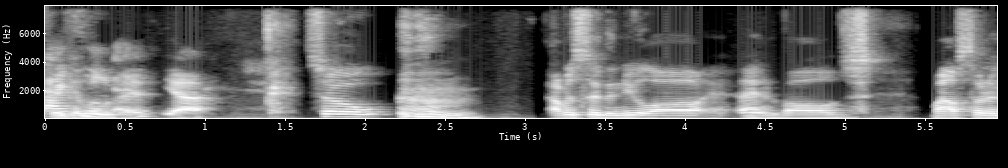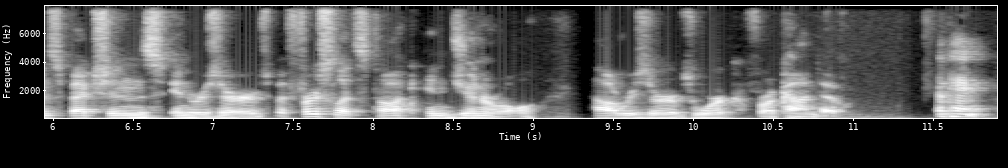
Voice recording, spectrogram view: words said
tweak as a little needed. bit. Yeah. So obviously, the new law involves milestone inspections in reserves. But first, let's talk in general how reserves work for a condo. Okay.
